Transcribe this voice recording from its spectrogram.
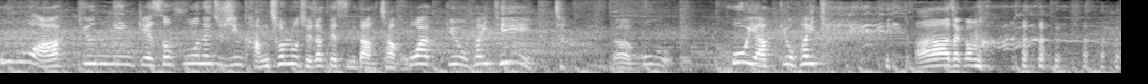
호악규님께서 후원해주신 강철로 제작됐습니다. 자 호악규 화이팅! 자 어, 호, 호약규 화이팅! 아 잠깐만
